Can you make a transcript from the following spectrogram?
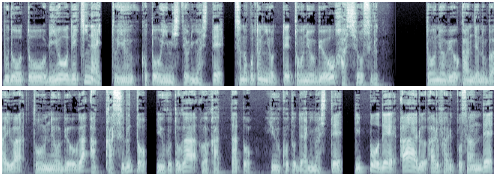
ブドウ糖を利用できないということを意味しておりまして、そのことによって糖尿病を発症する。糖尿病患者の場合は糖尿病が悪化するということが分かったということでありまして、一方で Rα リポ酸で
